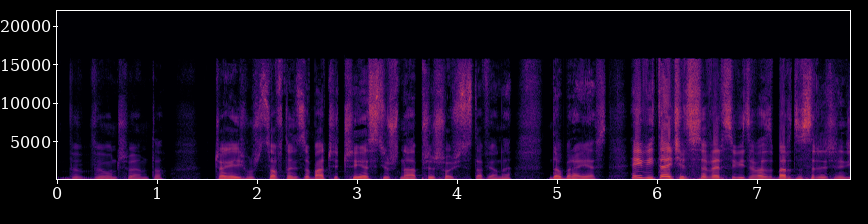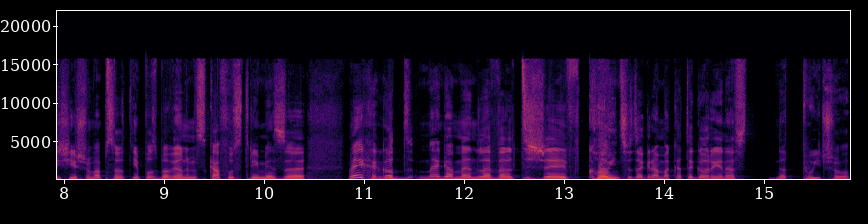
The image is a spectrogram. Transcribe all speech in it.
Wy wyłączyłem to. Czekaj, muszę cofnąć, zobaczyć, czy jest już na przyszłość ustawione. Dobra, jest. Hej, witajcie w Sewersji, witam was bardzo serdecznie w dzisiejszym absolutnie pozbawionym skafu streamie z Mega God Mega Man Level 3. W końcu zagrama kategorię na, na Twitchu.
